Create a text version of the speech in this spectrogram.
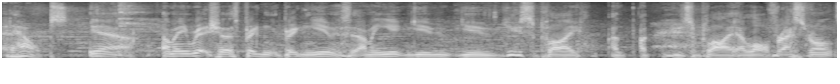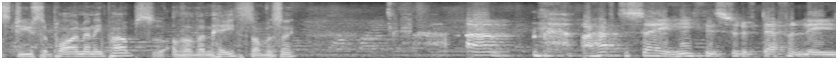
it helps. Yeah, I mean, Richard, let's bring bring you into. I mean, you you you, you supply uh, uh, you supply a lot of restaurants. Do you supply many pubs other than Heath's, obviously? Um, I have to say, Heath is sort of definitely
